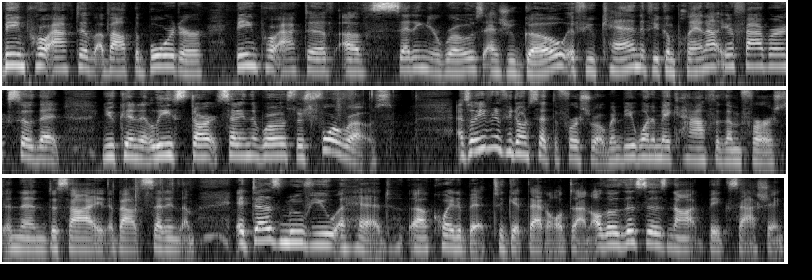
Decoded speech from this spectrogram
being proactive about the border, being proactive of setting your rows as you go, if you can, if you can plan out your fabric so that you can at least start setting the rows. There's four rows. And so even if you don't set the first row, maybe you want to make half of them first and then decide about setting them. It does move you ahead uh, quite a bit to get that all done, although this is not big sashing.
